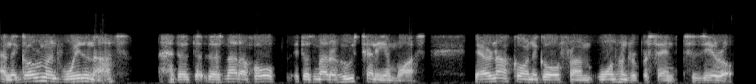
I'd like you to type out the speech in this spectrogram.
and the government will not. There's not a hope. It doesn't matter who's telling them what. They're not going to go from 100% to zero.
